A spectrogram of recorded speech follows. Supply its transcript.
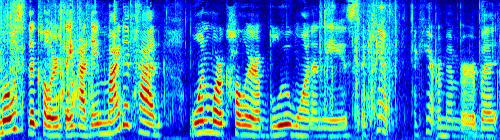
most of the colors they had. They might have had one more color, a blue one on these. I can't I can't remember, but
